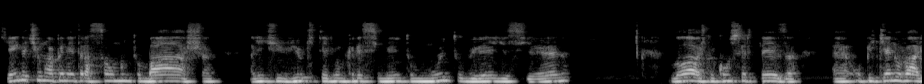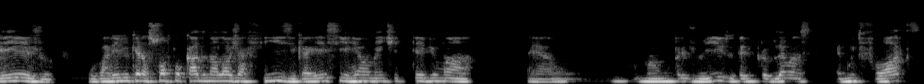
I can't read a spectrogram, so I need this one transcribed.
que ainda tinha uma penetração muito baixa. A gente viu que teve um crescimento muito grande esse ano. Lógico, com certeza, é, o pequeno varejo, o varejo que era só focado na loja física, esse realmente teve uma, é, prejuízo, teve problemas é, muito fortes,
